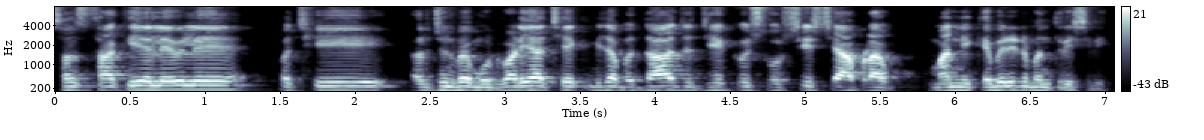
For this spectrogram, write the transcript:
સંસ્થાકીય લેવલે પછી અર્જુનભાઈ મોઢવાડિયા છે કે બીજા બધા જ જે કોઈ સોર્સિસ છે આપણા માનની કેબિનેટ મંત્રીશ્રી.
